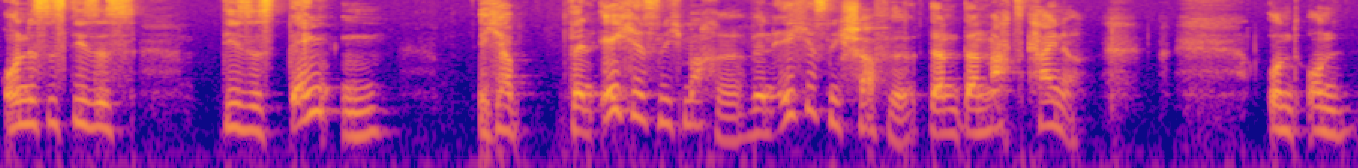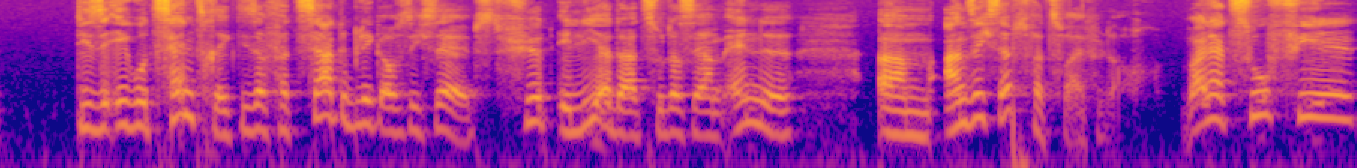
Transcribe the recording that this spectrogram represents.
Und es ist dieses, dieses Denken, ich habe wenn ich es nicht mache, wenn ich es nicht schaffe, dann, dann macht es keiner. Und, und diese Egozentrik, dieser verzerrte Blick auf sich selbst, führt Elia dazu, dass er am Ende ähm, an sich selbst verzweifelt auch. Weil er zu viel,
